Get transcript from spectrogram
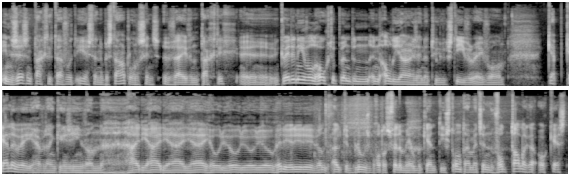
in 86 daar voor het eerst en het bestaat al sinds 85. Eh, ik weet in ieder geval de hoogtepunten in al die jaren zijn natuurlijk Stevie Ray Vaughan. Cap Calloway hebben we dan kunnen zien van eh, Heidi Heidi Heidi Heidi Hodi Hodi Hodi Hodi Hedi van uit de Blues Brothers film heel bekend. Die stond daar met zijn voltallige orkest.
